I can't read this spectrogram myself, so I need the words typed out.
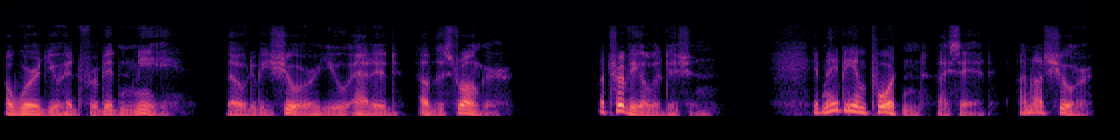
a word you had forbidden me, though to be sure you added of the stronger. A trivial addition. It may be important, I said. I'm not sure,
